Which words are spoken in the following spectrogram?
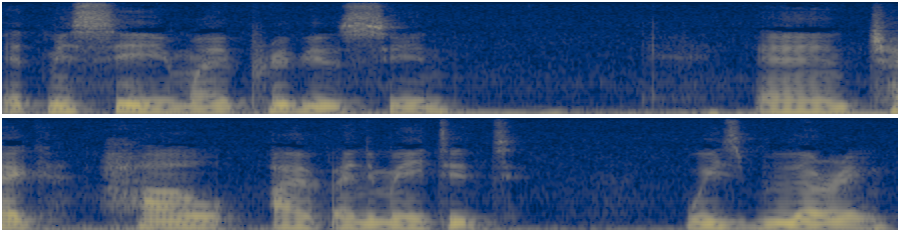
Let me see my previous scene and check how I've animated with blurring.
